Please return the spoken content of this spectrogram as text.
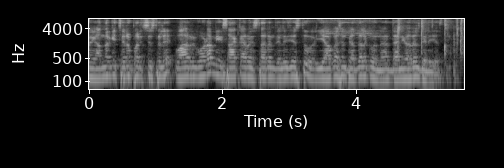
మీ అందరికీ చిరపరిచిస్తులే. వారు కూడా మీకు సహకారం ఇస్తారని తెలియజేస్తూ ఈ అవకాశం పెద్దలకు ధన్యవాదాలు తెలియజేస్తున్నాను.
